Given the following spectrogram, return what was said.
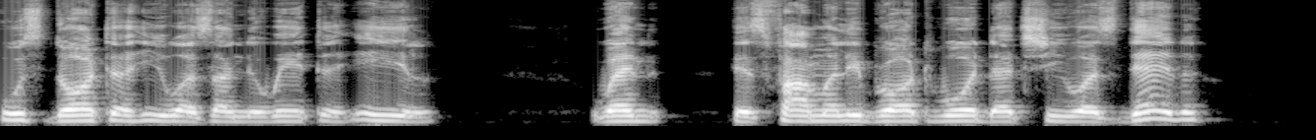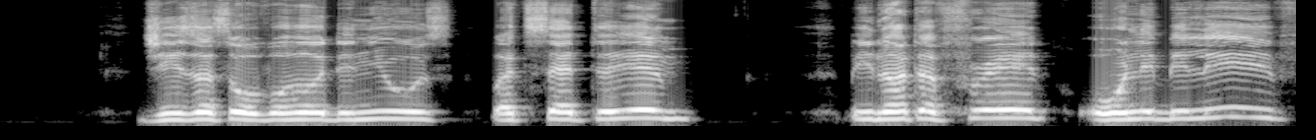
whose daughter he was on the way to heal, when his family brought word that she was dead. Jesus overheard the news, but said to him, Be not afraid, only believe.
